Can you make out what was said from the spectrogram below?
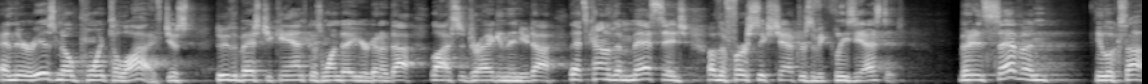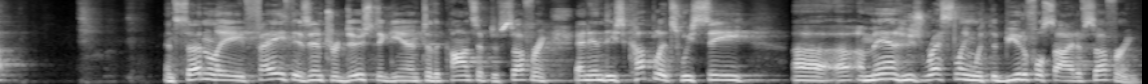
and there is no point to life. Just do the best you can because one day you're going to die. Life's a drag and then you die. That's kind of the message of the first six chapters of Ecclesiastes. But in seven, he looks up. And suddenly, faith is introduced again to the concept of suffering. And in these couplets, we see uh, a man who's wrestling with the beautiful side of suffering.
